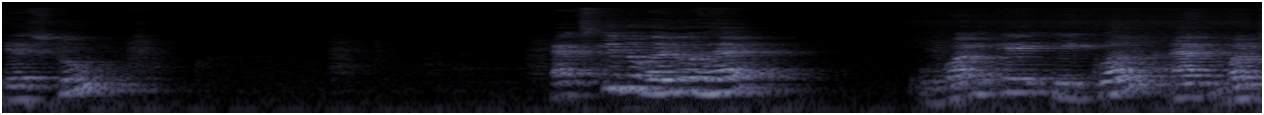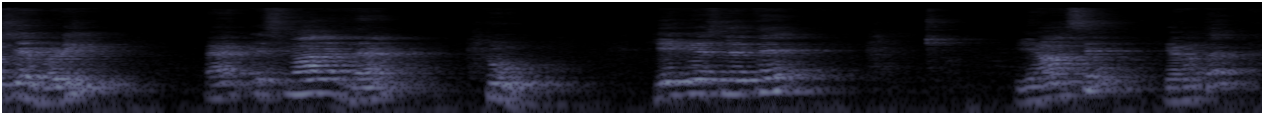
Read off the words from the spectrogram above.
केस टू x की जो वैल्यू है वन के इक्वल एंड वन से बड़ी एंड स्मॉलर देन टू ये केस लेते हैं यहाँ से यहाँ तक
